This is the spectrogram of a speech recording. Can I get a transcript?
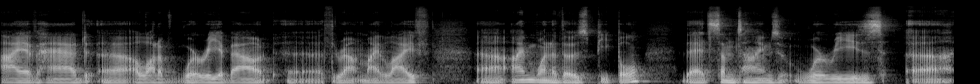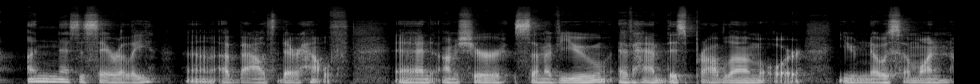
I have had uh, a lot of worry about uh, throughout my life. Uh, I'm one of those people that sometimes worries uh, unnecessarily uh, about their health. And I'm sure some of you have had this problem or you know someone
